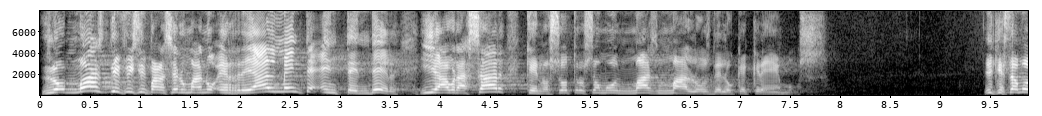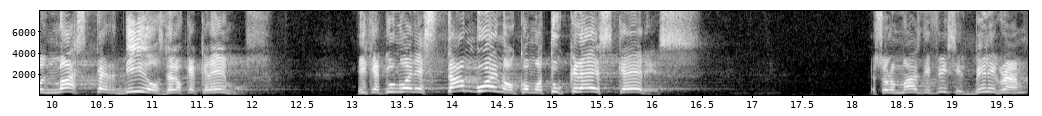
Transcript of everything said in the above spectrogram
Lo más difícil para el ser humano es realmente entender y abrazar que nosotros somos más malos de lo que creemos. Y que estamos más perdidos de lo que creemos. Y que tú no eres tan bueno como tú crees que eres. Eso es lo más difícil. Billy Graham,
